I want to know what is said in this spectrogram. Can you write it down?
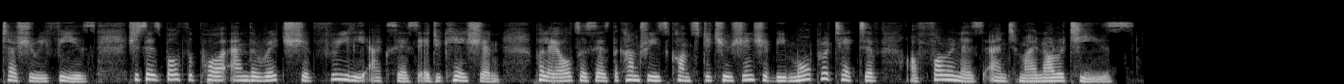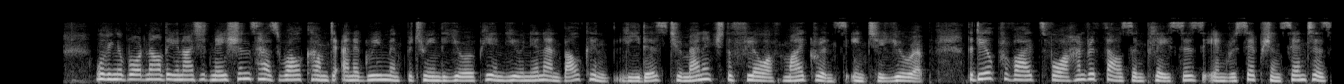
tertiary fees. She says both the poor and the rich should freely access education. Pillay also says the country's constitution should be more protective of foreigners and minorities. Moving abroad now, the United Nations has welcomed an agreement between the European Union and Balkan leaders to manage the flow of migrants into Europe. The deal provides for 100,000 places in reception centers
